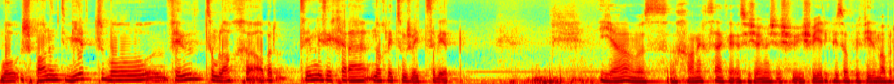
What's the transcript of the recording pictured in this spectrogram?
wo spannend wird, wo viel zum Lachen, aber ziemlich sicher auch noch ein zum Schwitzen wird. Ja, was kann ich sagen? Es ist ja immer schwierig bei so vielen Filmen, aber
